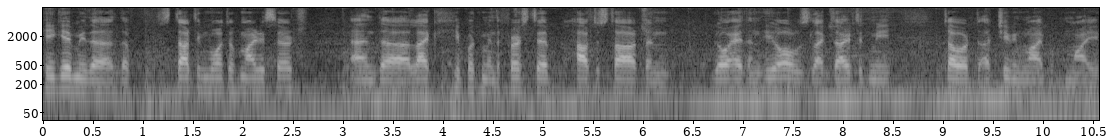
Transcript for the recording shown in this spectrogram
He gave me the, the starting point of my research and uh, like he put me in the first step, how to start and go ahead and he always like directed me toward achieving my, my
